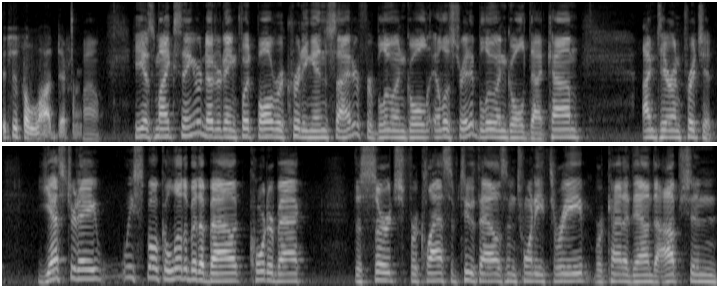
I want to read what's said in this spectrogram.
it's just a lot different. Wow. He is Mike Singer, Notre Dame football recruiting insider for Blue and Gold Illustrated, blueandgold.com. I'm Darren Pritchett. Yesterday, we spoke a little bit about quarterback the search for class of 2023. We're kind of down to option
